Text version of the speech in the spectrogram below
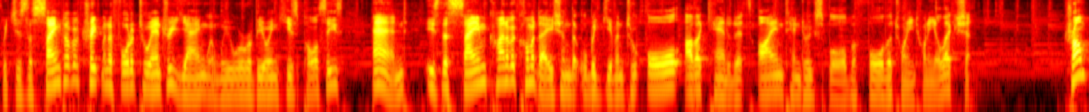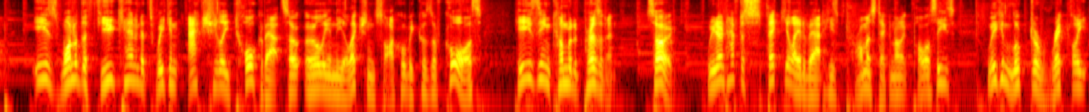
Which is the same type of treatment afforded to Andrew Yang when we were reviewing his policies, and is the same kind of accommodation that will be given to all other candidates I intend to explore before the 2020 election. Trump is one of the few candidates we can actually talk about so early in the election cycle because, of course, he's the incumbent president. So, we don't have to speculate about his promised economic policies, we can look directly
